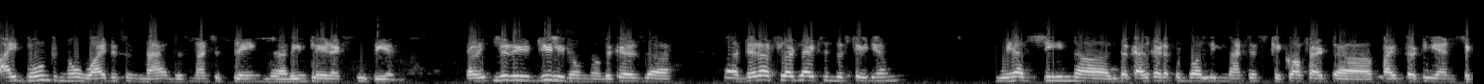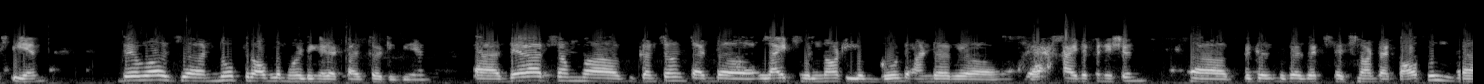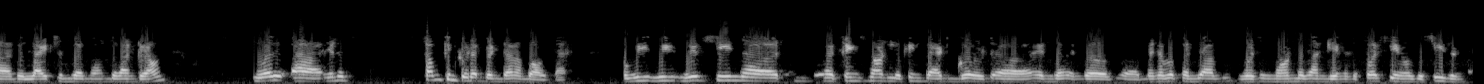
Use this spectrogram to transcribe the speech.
I don't know why this is ma- this match is playing uh, being played at 2 p.m. I really, really don't know because uh, uh, there are floodlights in the stadium. We have seen uh, the Calcutta Football League matches kick off at uh, 5:30 and 6 p.m. There was no problem holding it at 5:30 p.m. Uh, there are some uh, concerns that the lights will not look good under uh, high definition because because it's it's not that powerful. The lights in the on the ground. Well, you know, something could have been done about that. We we we've seen uh, uh, things not looking that good uh, in the in the uh, Minerva Punjab versus Mohun game in the first game of the season.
